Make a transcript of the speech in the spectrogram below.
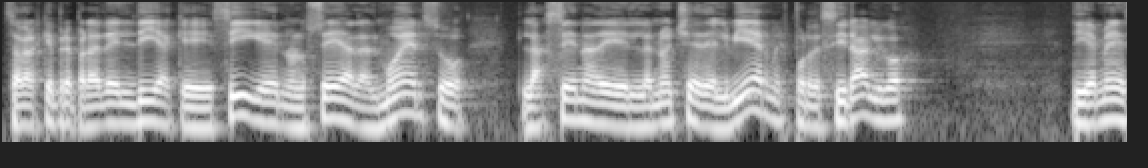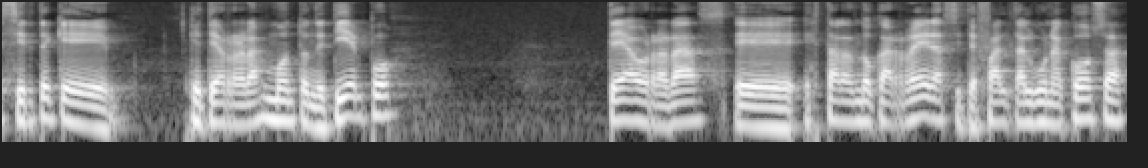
sabrás qué preparar el día que sigue, no lo sé, al almuerzo, la cena de la noche del viernes, por decir algo. Dígame decirte que, que te ahorrarás un montón de tiempo, te ahorrarás eh, estar dando carreras si te falta alguna cosa,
